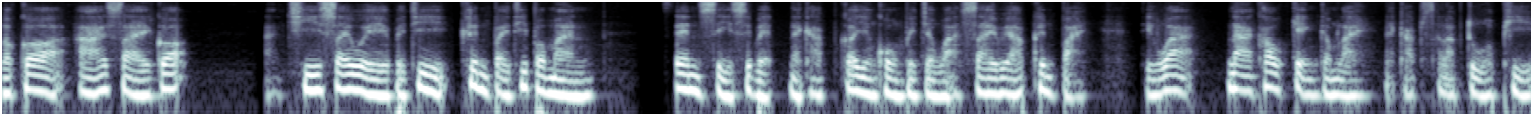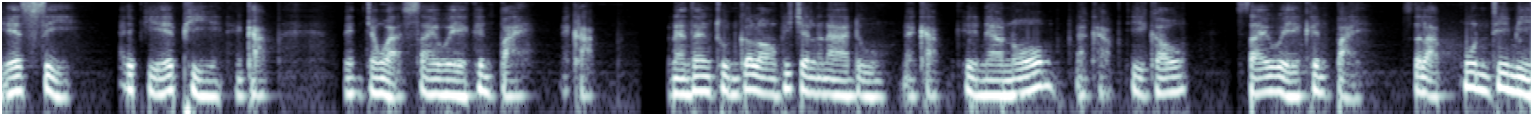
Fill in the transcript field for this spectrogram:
แล้วก็ RSI ก็ชี้ไซด์เวย์ไปที่ขึ้นไปที่ประมาณเส้น 41 นะครับ ก็ยังคงเป็นจังหวะไซด์เวย์อัพขึ้นไป ถือว่าน่าเข้าเก่งกำไรนะครับสำหรับตัว PSC ไอ PSP นะครับ เป็นจังหวะไซด์เวย์ขึ้นไปนะครับดังนั้นนักลงทุนก็ลองพิจารณาดูนะครับ คือแนวโน้มนะครับที่เขาไซด์เวย์ขึ้นไป สลับหุ้นที่มี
